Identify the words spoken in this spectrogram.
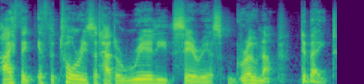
I think if the Tories had had a really serious, grown up debate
